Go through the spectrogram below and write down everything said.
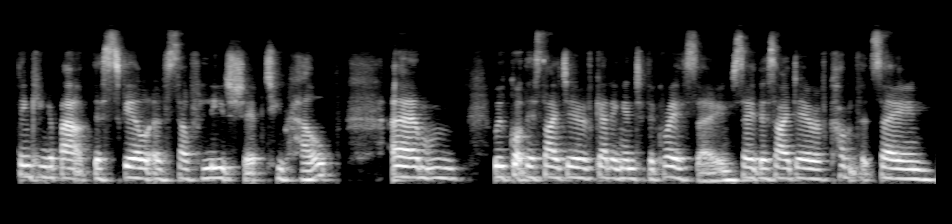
thinking about the skill of self leadership to help. Um, we've got this idea of getting into the growth zone. So, this idea of comfort zone,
